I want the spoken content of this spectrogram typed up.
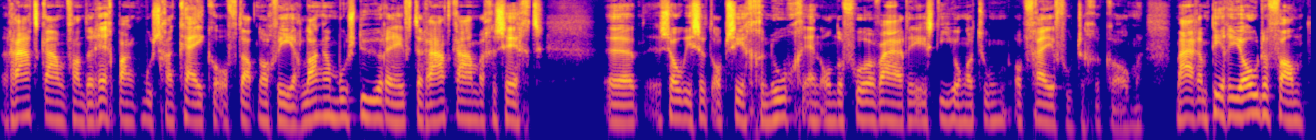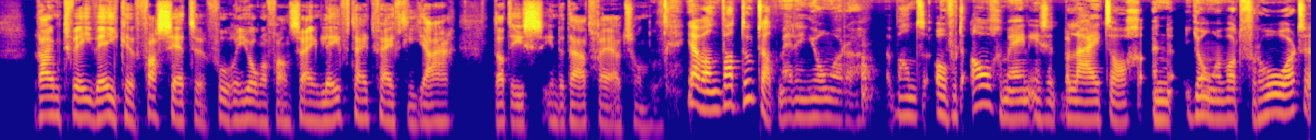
raadkamer van de rechtbank moest gaan kijken of dat nog weer langer moest duren, heeft de raadkamer gezegd. Uh, zo is het op zich genoeg en onder voorwaarden is die jongen toen op vrije voeten gekomen. Maar een periode van ruim twee weken vastzetten voor een jongen van zijn leeftijd, 15 jaar, dat is inderdaad vrij uitzonderlijk. Ja, want wat doet dat met een jongere? Want over het algemeen is het beleid toch: een jongen wordt verhoord,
